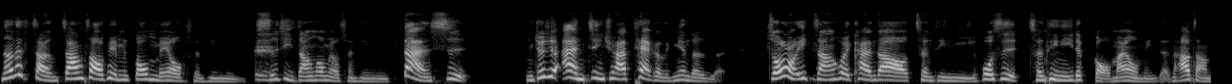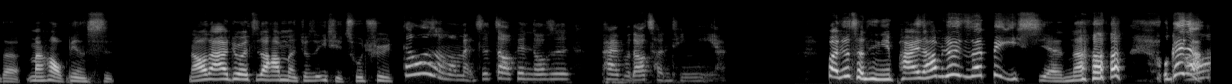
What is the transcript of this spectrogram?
然后那整张照片里面都没有陈婷妮，嗯十几张都没有陈婷妮，但是你就去按进去他 tag 里面的人。总有一张会看到陈婷妮，或是陈婷妮的狗蛮有名的，然后长得蛮好辨识，然后大家就会知道他们就是一起出去，但为什么每次照片都是拍不到陈婷妮啊？不然就陈婷婷拍的，他们就一直在避嫌呢、我跟你讲，哦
